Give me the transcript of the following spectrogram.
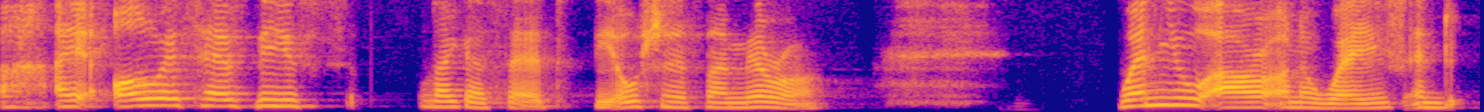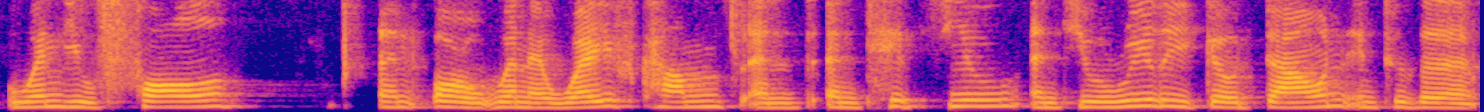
I always have these, like I said, the ocean is my mirror. When you are on a wave and when you fall, and or when a wave comes and and hits you, and you really go down into the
